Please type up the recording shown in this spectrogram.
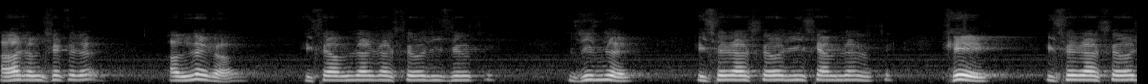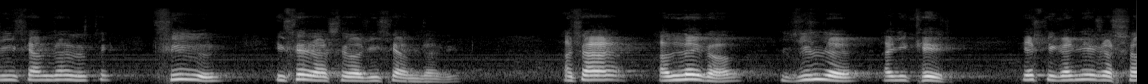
आज आमच्याकडं आंबेगाव इथे आमदार राष्ट्रवादीचे होते। जुन्नर इथे राष्ट्रवादीचे आमदार होते। खेड इथे राष्ट्रवादीचे आमदार होते। शिरूर इथे राष्ट्रवादीचे आमदार आहेत आता आंबेगाव जुन्नर आणि खेड या ठिकाणी रस्ता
